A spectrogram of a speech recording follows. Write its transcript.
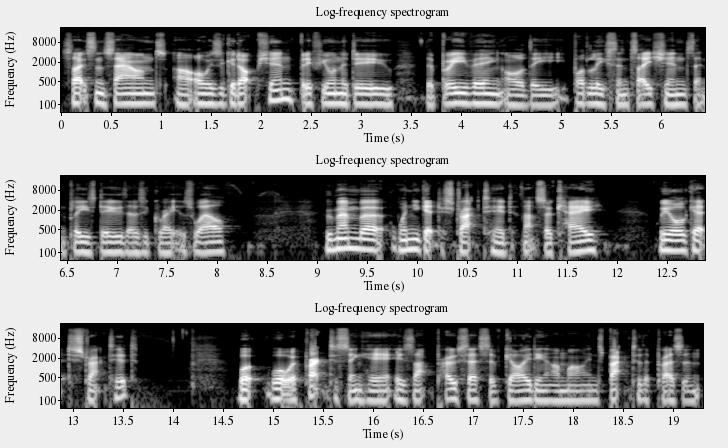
Sights and sounds are always a good option, but if you want to do the breathing or the bodily sensations, then please do. Those are great as well. Remember, when you get distracted, that's okay. We all get distracted. What, what we're practicing here is that process of guiding our minds back to the present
